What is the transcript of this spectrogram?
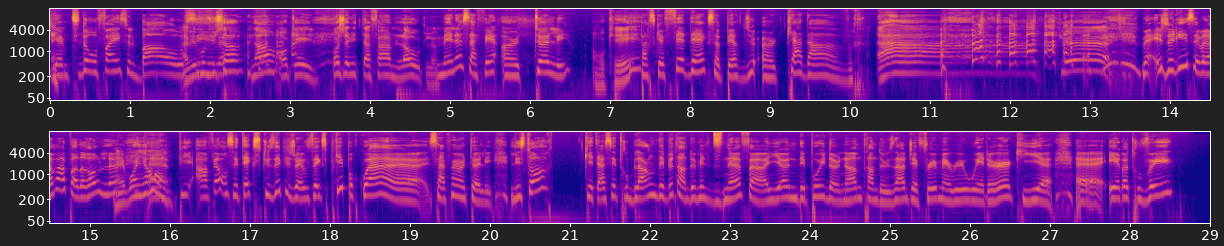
Il y a un petit dauphin sur le bord aussi. Avez-vous vu ça? Non? OK. Pas celui de ta femme, l'autre, là. Mais là, ça fait un tollé OK. parce que FedEx a perdu un cadavre. Ah! que! Mais j'ai ri, c'est vraiment pas drôle, là. Ben voyons. Euh, puis en fait, on s'est excusé, puis je vais vous expliquer pourquoi euh, ça fait un tollé. L'histoire qui est assez troublante, débute en 2019. Euh, il y a une dépouille d'un homme, 32 ans, Jeffrey Merriweather, qui euh, est retrouvé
